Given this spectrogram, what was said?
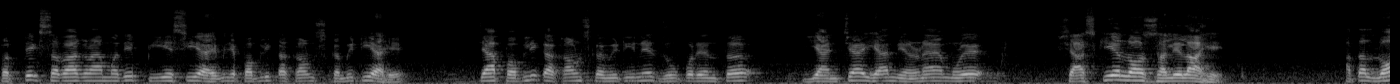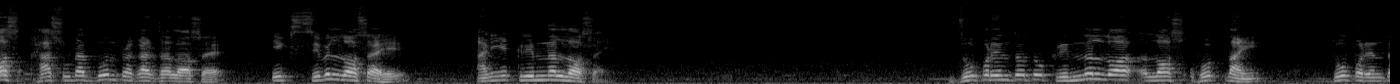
प्रत्येक सभागृहामध्ये पी एस सी आहे म्हणजे पब्लिक अकाउंट्स कमिटी आहे. त्या पब्लिक अकाउंट्स कमिटीने जोपर्यंत यांच्या ह्या निर्णयामुळे शासकीय लॉस झालेला आहे. आता लॉस हा सुद्धा दोन प्रकारचा लॉस आहे. एक सिव्हिल लॉस आहे आणि एक क्रिमिनल लॉस आहे. जोपर्यंत तो क्रिमिनल लॉ लॉस होत नाही तोपर्यंत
